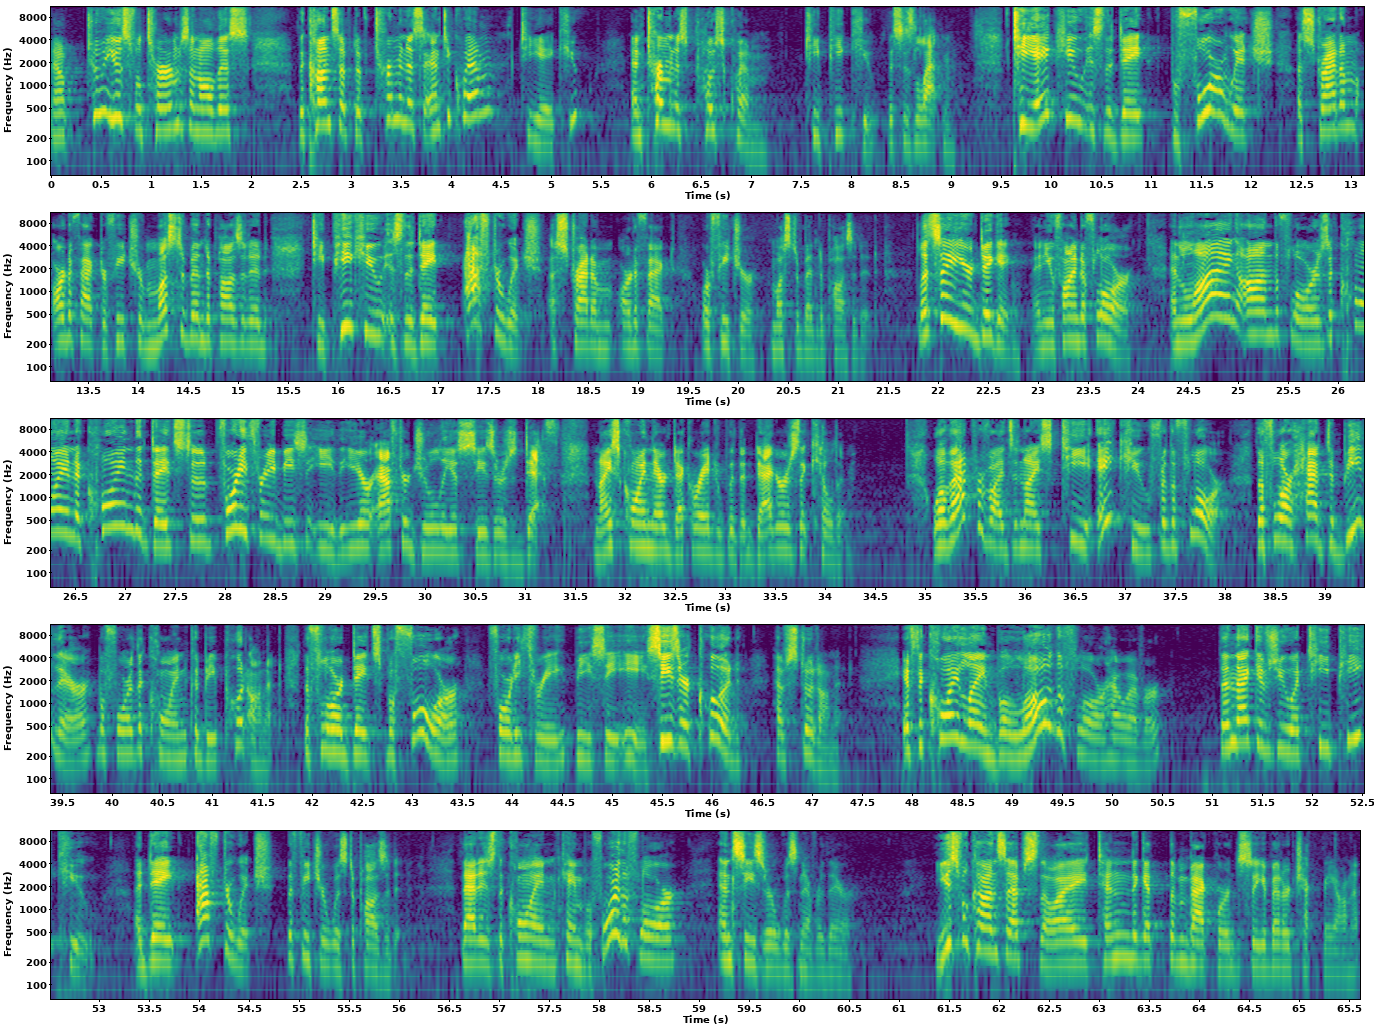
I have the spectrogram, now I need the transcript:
Now, two useful terms in all this the concept of terminus ante quem, TAQ, and terminus post quem, TPQ. This is Latin. TAQ is the date before which a stratum, artifact, or feature must have been deposited. TPQ is the date after which a stratum, artifact, or feature must have been deposited. Let's say you're digging and you find a floor, and lying on the floor is a coin, a coin that dates to 43 BCE, the year after Julius Caesar's death. Nice coin there, decorated with the daggers that killed him. Well, that provides a nice TAQ for the floor. The floor had to be there before the coin could be put on it. The floor dates before 43 BCE. Caesar could have stood on it. If the coin lay below the floor, however, then that gives you a TPQ, a date after which the feature was deposited. That is, the coin came before the floor and Caesar was never there. Useful concepts, though I tend to get them backwards, so you better check me on it.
